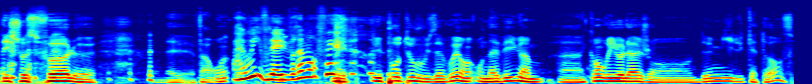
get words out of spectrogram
des, choses folles. ah oui, vous l'avez vraiment fait mais, pour tout vous avouer, on, avait eu un, un cambriolage en 2014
